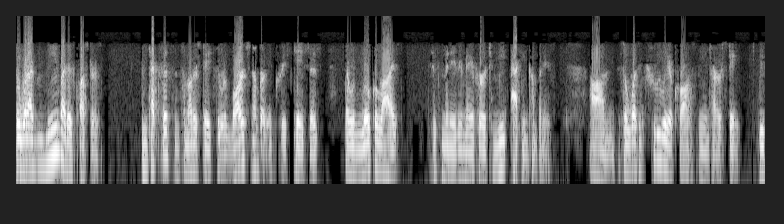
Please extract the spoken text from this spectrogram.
So what I mean by those clusters, in Texas and some other states, there were a large number of increased cases that were localized, as many of you may have heard, to meat packing companies. Um, so it wasn't truly across the entire state. We've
